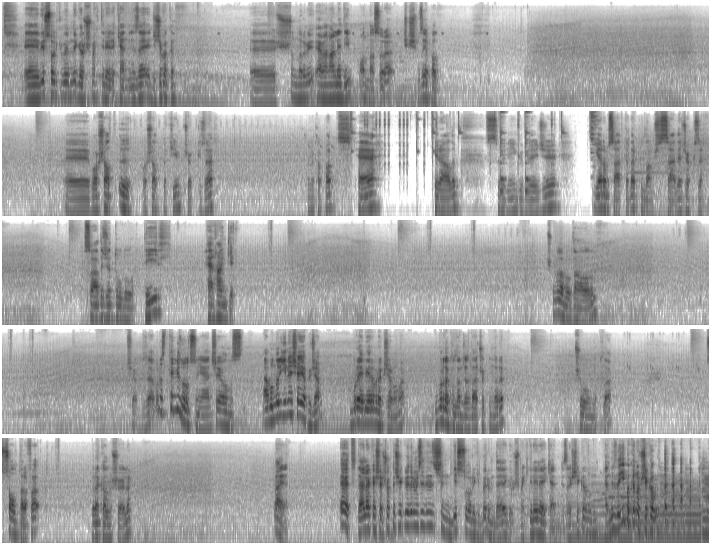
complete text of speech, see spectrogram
Ee, bir sonraki bölümde görüşmek dileğiyle. Kendinize cici bakın. Ee, şunları bir hemen halledeyim. Ondan sonra çıkışımızı yapalım. Ee, boşalt I. Boşalt bakayım. Çok güzel. Bunu kapat. P. Kiralık. Suni gübreci. Yarım saat kadar kullanmışız sadece. Çok güzel. Sadece dolu değil. Herhangi. Şunu da buradan alalım. Çok güzel. Burası temiz olsun yani şey olmasın. Ha bunları yine şey yapacağım. Buraya bir yere bırakacağım ama. Burada kullanacağız daha çok bunları. Çoğunlukla. Sol tarafa bırakalım şöyle. Aynen. Evet değerli arkadaşlar çok teşekkür ederim izlediğiniz için. Bir sonraki bölümde görüşmek dileğiyle. Kendinize hoşçakalın. Kendinize iyi bakın hoşçakalın.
